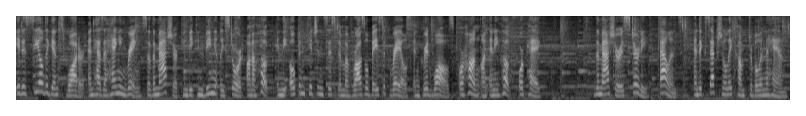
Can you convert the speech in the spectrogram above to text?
It is sealed against water and has a hanging ring so the masher can be conveniently stored on a hook in the open kitchen system of Rösle basic rails and grid walls or hung on any hook or peg. The masher is sturdy, balanced, and exceptionally comfortable in the hand.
